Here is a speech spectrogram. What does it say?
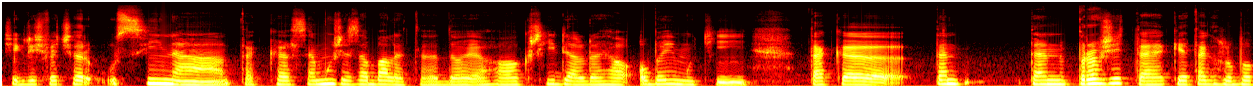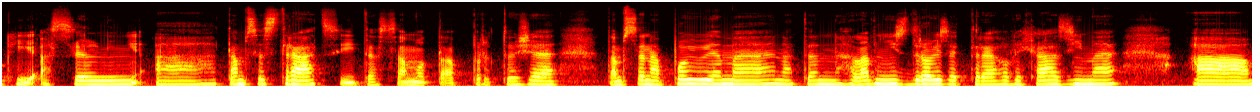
že když večer usíná, tak se může zabalit do jeho křídel, do jeho obejmutí, tak ten ten prožitek je tak hluboký a silný a tam se ztrácí ta samota, protože tam se napojujeme na ten hlavní zdroj, ze kterého vycházíme a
